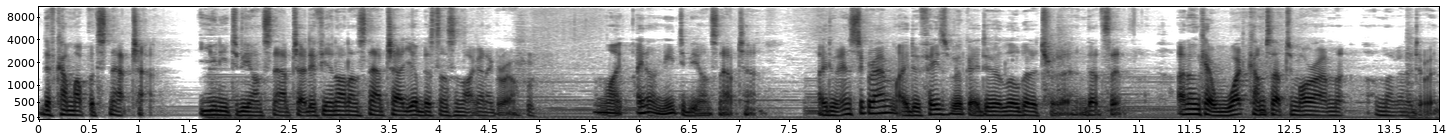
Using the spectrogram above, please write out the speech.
they've come up with Snapchat. You need to be on Snapchat. If you're not on Snapchat, your business is not going to grow. I'm like, I don't need to be on Snapchat. I do Instagram, I do Facebook, I do a little bit of Twitter, and that's it. I don't care what comes up tomorrow. I'm not. I'm not going to do it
